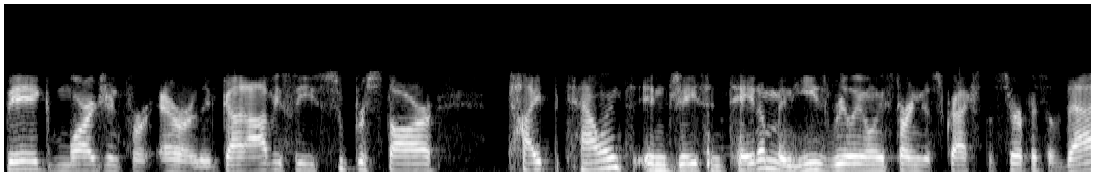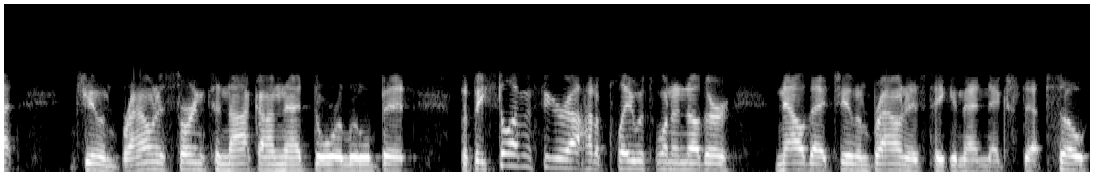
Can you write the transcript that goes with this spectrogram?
big margin for error. They've got obviously superstar type talent in Jayson Tatum, and he's really only starting to scratch the surface of that. Jaylen Brown is starting to knock on that door a little bit but they still haven't figured out how to play with one another now that Jaylen Brown has taken that next step. So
